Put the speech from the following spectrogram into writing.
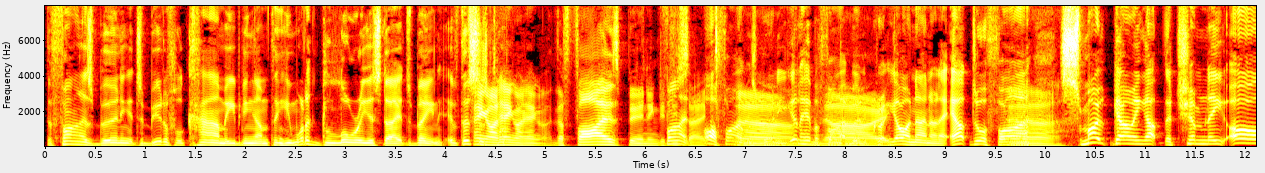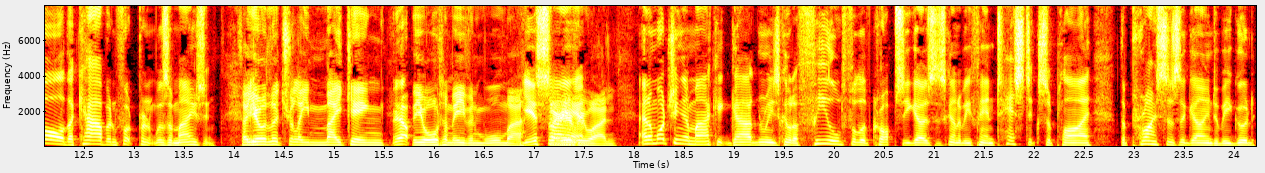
The fire's burning. It's a beautiful, calm evening. I'm thinking, what a glorious day it's been. If this hang is on, hang on, hang on. The fire's burning, did Fire, you say? Oh, fire was burning. You're going to have a fire no. burning. Oh, no, no, no. Outdoor fire, Uh. smoke going up the chimney. Oh, the carbon footprint was amazing. So you're literally making Yep. the autumn even warmer Yes, for I am. everyone. And I'm watching a market gardener. He's got a field full of crops. He goes, there's going to be fantastic supply. The prices are going to be good.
